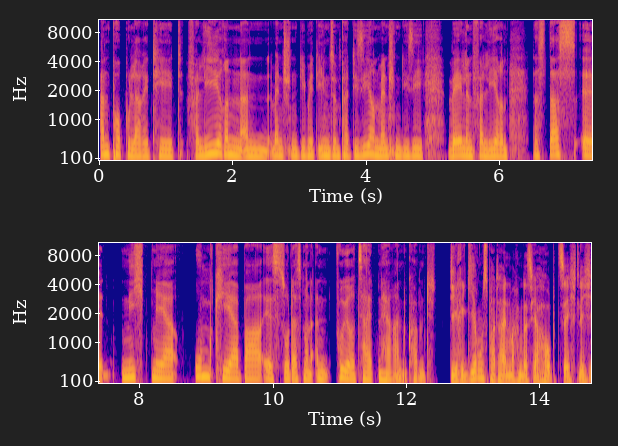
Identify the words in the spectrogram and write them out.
an Popularität verlieren, an Menschen, die mit ihnen sympathisieren, Menschen, die sie wählen, verlieren, dass das äh, nicht mehr umkehrbar ist, so dass man an frühere Zeiten herankommt. Die Regierungsparteien machen das ja hauptsächlich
